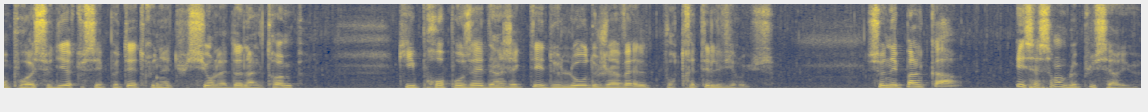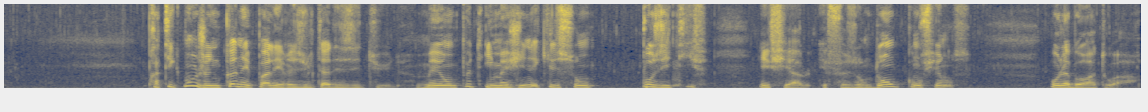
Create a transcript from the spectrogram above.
On pourrait se dire que c'est peut-être une intuition la Donald Trump qui proposait d'injecter de l'eau de Javel pour traiter le virus. Ce n'est pas le cas et ça semble plus sérieux. Pratiquement, je ne connais pas les résultats des études, mais on peut imaginer qu'ils sont positif et fiable et faisons donc confiance au laboratoire.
